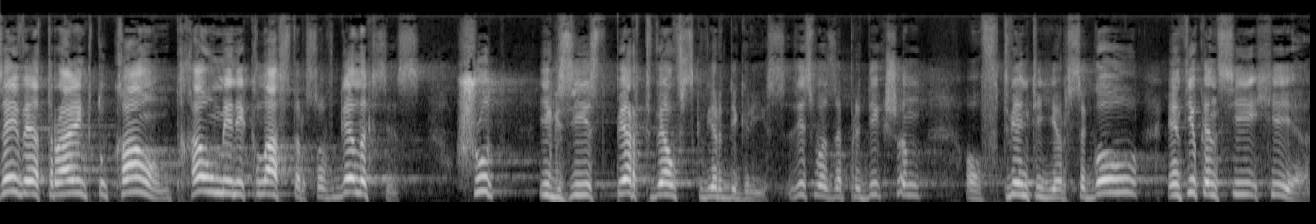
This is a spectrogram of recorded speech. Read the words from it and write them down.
they were trying to count how many clusters of galaxies should exist per 12 square degrees. This was a prediction of 20 years ago, and you can see here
